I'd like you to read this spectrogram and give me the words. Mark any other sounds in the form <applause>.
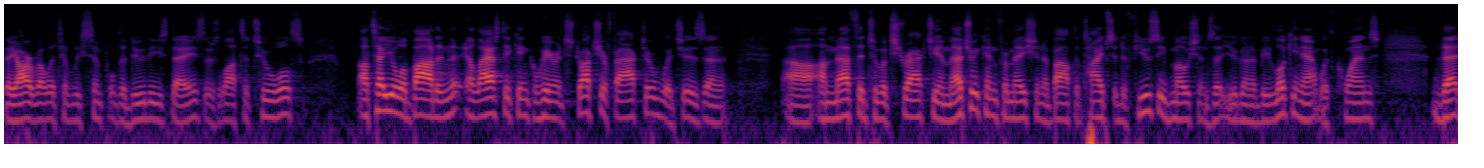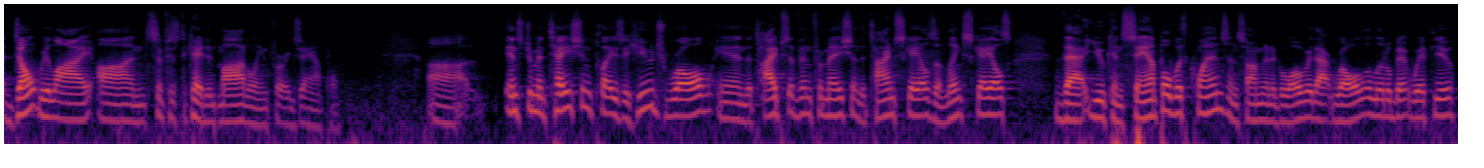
they are relatively simple to do these days. There's lots of tools. I'll tell you about an elastic incoherent structure factor, which is a, uh, a method to extract geometric information about the types of diffusive motions that you're going to be looking at with quens that don't rely on sophisticated modeling, for example. Uh, instrumentation plays a huge role in the types of information, the time scales and length scales that you can sample with quens, and so I'm going to go over that role a little bit with you.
